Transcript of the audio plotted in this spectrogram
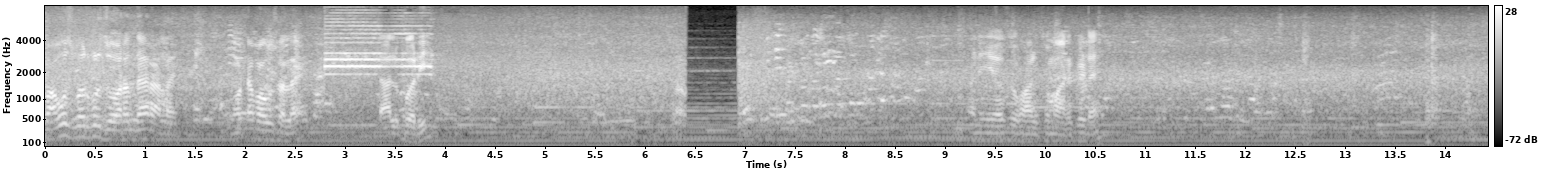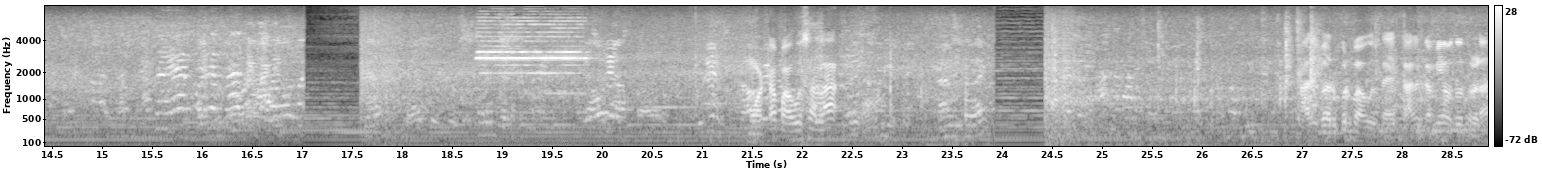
पाऊस भरपूर जोरदार आलाय. मोठा पाऊस आलाय. डालपरी आणि हे असं वालचं मार्केट आहे. मोठा पाऊस आला. आज भरपूर पाऊस आहे. काल कमी होतो थोडा.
